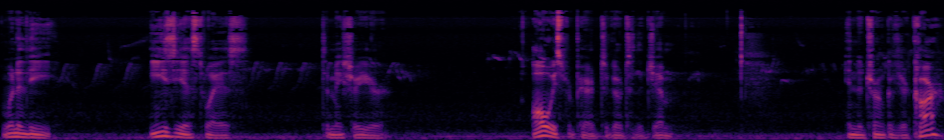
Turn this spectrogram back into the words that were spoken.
one of the easiest ways to make sure you're always prepared to go to the gym in the trunk of your car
